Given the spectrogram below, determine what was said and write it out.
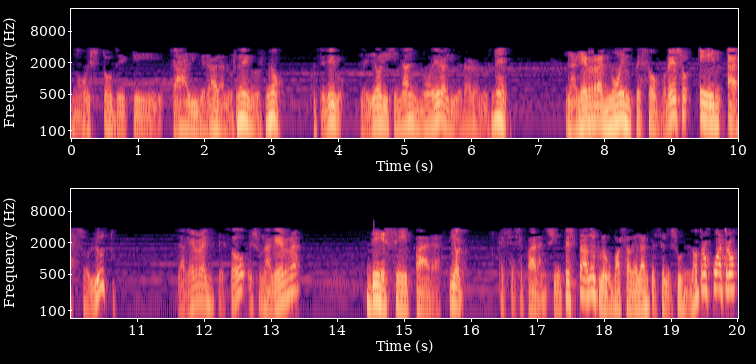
No esto de que ya liberar a los negros, no. Pues te digo, la idea original no era liberar a los negros. La guerra no empezó por eso en absoluto. La guerra empezó, es una guerra de separación, que se separan siete estados, luego más adelante se les unen otros cuatro,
